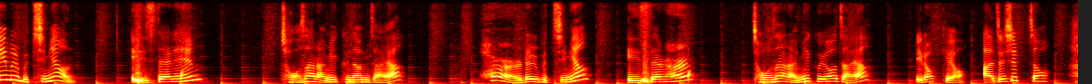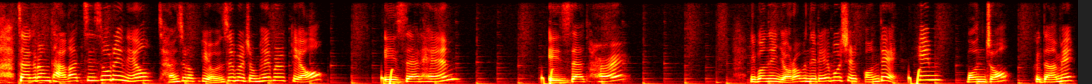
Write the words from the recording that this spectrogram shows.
힘을 붙이면 Is that him? 저 사람이 그 남자야? her를 붙이면 Is that her? 저 사람이 그 여자야? 이렇게요. 아주 쉽죠? 자, 그럼 다 같이 소리내요. 자연스럽게 연습을 좀 해볼게요. Is that him? Is that her? 이번엔 여러분들이 해보실 건데 힘 먼저 그 다음에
